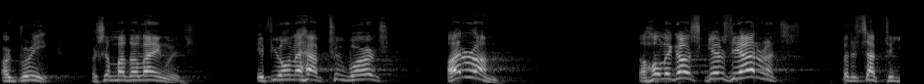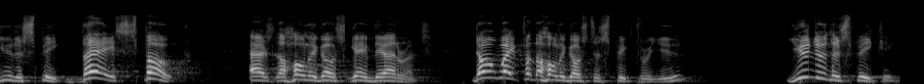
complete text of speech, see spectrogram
or Greek or some other language. If you only have two words, utter them. The Holy Ghost gives the utterance, but it's up to you to speak. They spoke as the Holy Ghost gave the utterance. Don't wait for the Holy Ghost to speak through you. You do the speaking.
